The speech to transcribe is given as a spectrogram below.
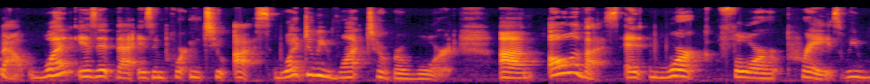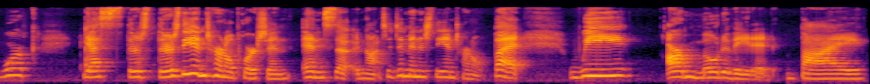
about what is it that is important to us? What do we want to reward? Um, all of us at work for praise. We work yes there's there's the internal portion and so not to diminish the internal but we are motivated by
